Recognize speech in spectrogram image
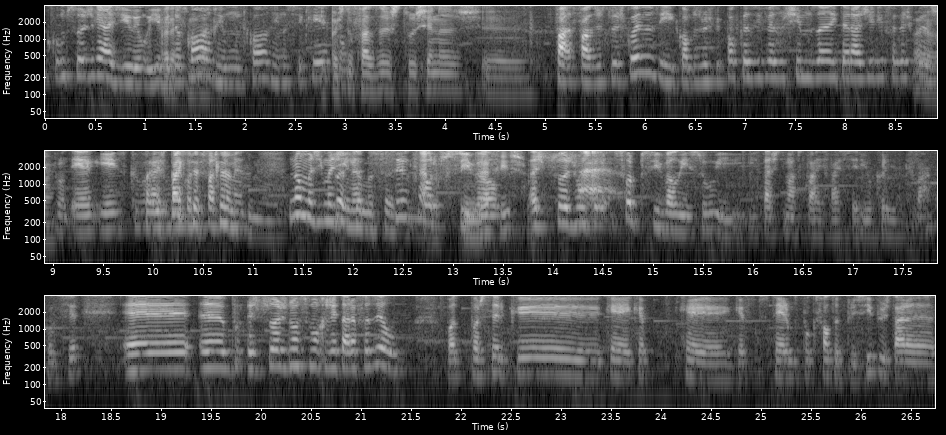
com pessoas reais. E, e a vida corre, bem. e o mundo corre, e não sei o quê. E depois tu fazes as tuas cenas. eh, Fa- fazes as tuas coisas e comes as pipocas e vês os Sims a interagir e fazer as coisas. Pronto, é, é isso que vai, vai acontecer supostamente. secante. Não, mas imagina, se for Ah, é possível, fixe. as pessoas vão querer- se for possível isso, e, e está estimado que vai, vai ser, e eu acredito que vai acontecer, eh, as pessoas não se vão rejeitar a fazê-lo. Pode parecer que, que, é, que, é, que, é, que é ter um pouco de falta de princípios, estar a,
